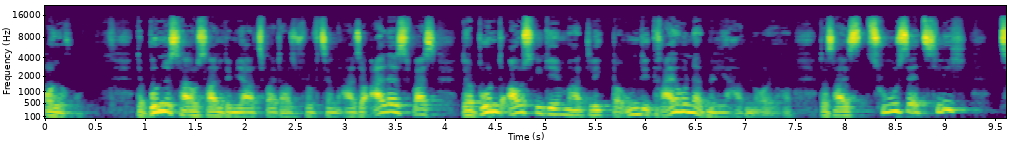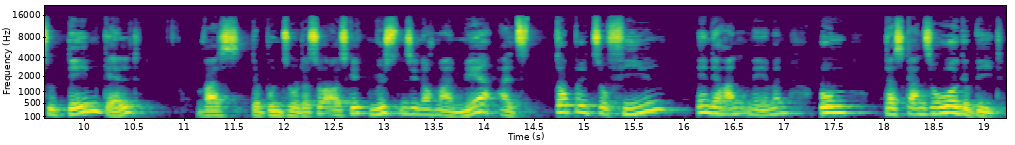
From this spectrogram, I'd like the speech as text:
Euro. Der Bundeshaushalt im Jahr 2015, also alles, was der Bund ausgegeben hat, liegt bei um die 300 Milliarden Euro. Das heißt, zusätzlich zu dem Geld, was der Bund so oder so ausgibt, müssten sie nochmal mehr als doppelt so viel in die Hand nehmen, um das ganze Ruhrgebiet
